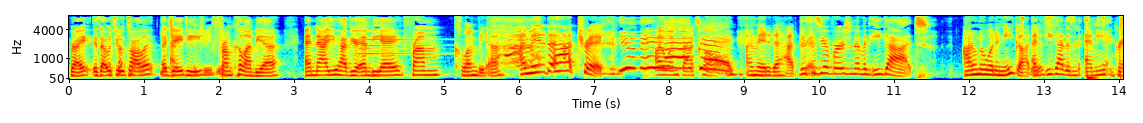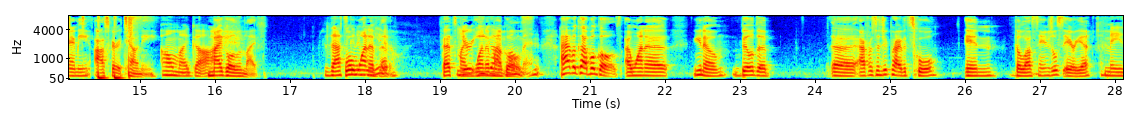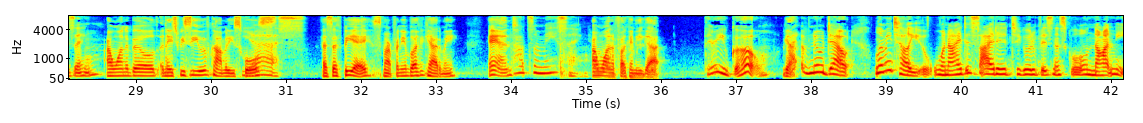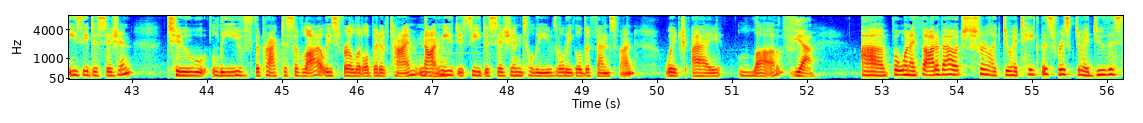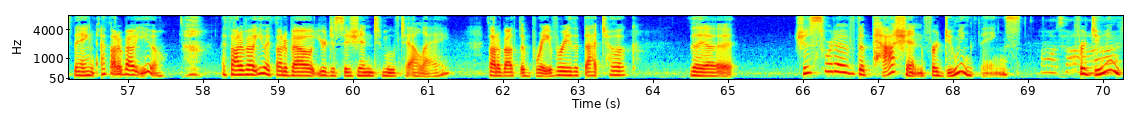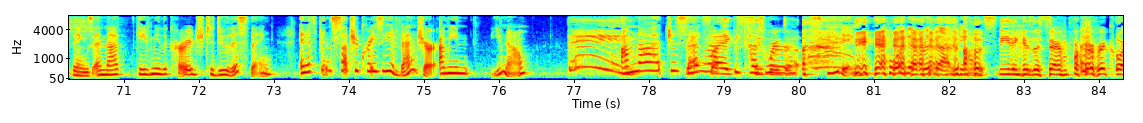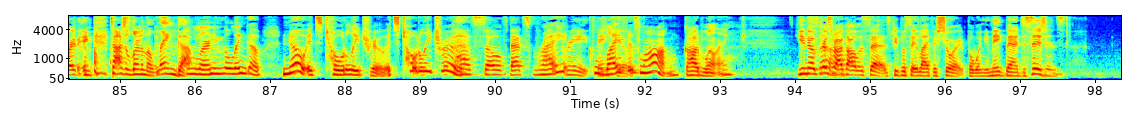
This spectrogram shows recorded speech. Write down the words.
right? Is that what you That's would call right. it? A Yeah, JD, a JD. from Columbia, and now you have your MBA from. Columbia. I made it a hat trick. You made. it. I a went back home. I made it a hat trick. This is your version of an EGOT. I don't know what an EGOT is. An. EGOT is an Emmy, a Grammy, Oscar, a Tony. oh my God. My goal in life. That's Well, one be of you. them. That's my Your one of my goals. moment. I have a couple goals. I want to, you know, build a uh, Afrocentric private school in the Los Angeles area. Amazing. I want to build an HBCU of comedy schools, Yes. SFBA, Smart Funny and Black Academy, and That's amazing. I want a fucking EGOT. There you go. Yeah. I have no doubt. Let me tell you, when I decided to go to business school, not an easy decision to leave the practice of law, at least for a little bit of time, not Mm-hmm. an easy decision to leave the legal defense fund, which I love. Yeah, Uh, but when I thought about sort of like, do I take this risk? Do I do this thing? I thought about you. I thought about you. I thought about your decision to move to LA. Thought about the bravery that that took, the just sort of the passion for doing things, for doing things. And that gave me the courage to do this thing. And it's been such a crazy adventure. I mean, you know, Dang. I'm not just saying That's, that like, because we're speeding, whatever that oh, means. Oh, speeding is a term for a recording. Tasha's learning the lingo. I'm learning the lingo. No, it's totally true. It's totally true. That's so. That's right? Great. Thank Life you. is long, God willing. You know, Chris Rock always says, people say life is short, but when you make bad decisions,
